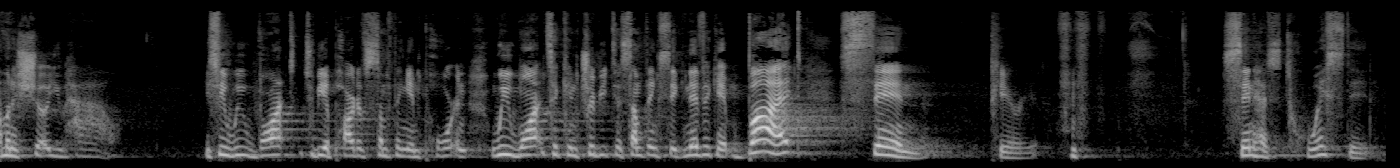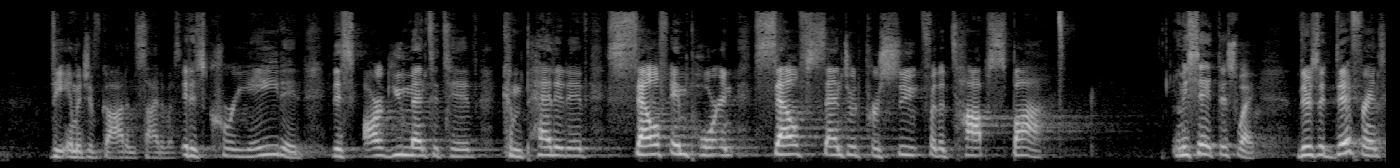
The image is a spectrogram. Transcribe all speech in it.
I'm going to show you how. You see, we want to be a part of something important. We want to contribute to something significant, but sin, period. sin has twisted the image of God inside of us. It has created this argumentative, competitive, self important, self centered pursuit for the top spot. Let me say it this way there's a difference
